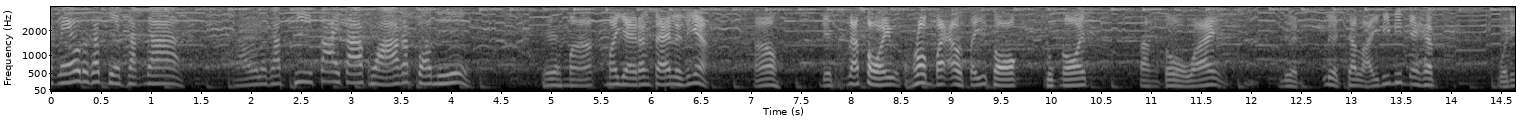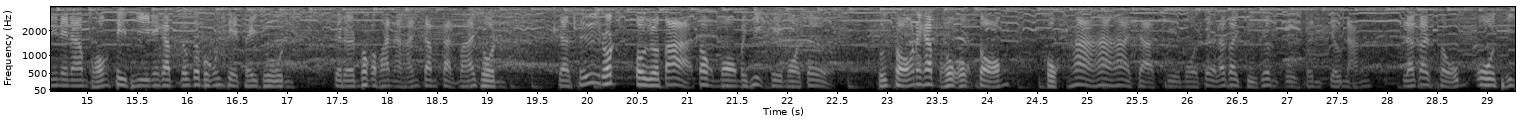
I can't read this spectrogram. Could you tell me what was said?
กแล้วนะครับ เดชศักดา เอาละครับที่ใต้ตาขวาครับตอนนี้ เอ๊ะมามาใหญ่รังแตนเลยเนี่ยเอาเดสนาต่อยคร่อมไปเอาตีศอกลูกน้อยตั้งโตไว้เลือดเลือดจะไหลนิดๆนะครับ วันนี้ในนามของ CP นะครับดรพงศ์วิเศษไพฑูรย์เจริญพกพันธ์อาหารจำกัดมหาชน จะซื้อรถโตโยต้าต้องมองไปที่เคมอเตอร์ 02 นะครับ 662 6555 จากเคมอเตอร์ แล้วก็ฉีดเครื่องปูเซนเจลหนัง แล้วก็โสมโอที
